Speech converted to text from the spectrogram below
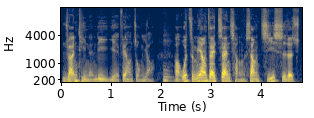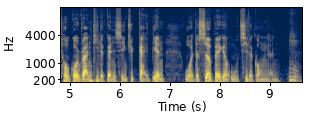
软体能力也非常重要。嗯好，我怎么样在战场上及时的透过软体的更新，去改变我的设备跟武器的功能，嗯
